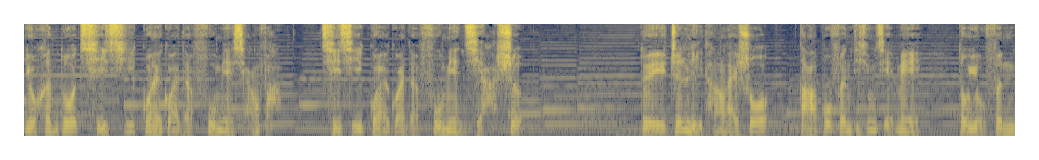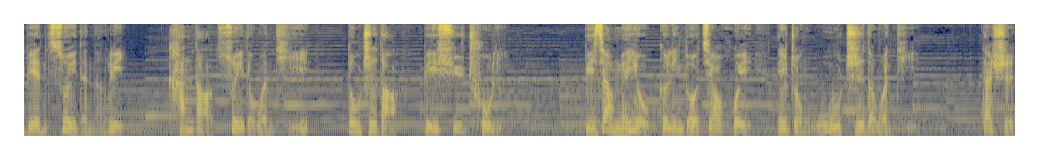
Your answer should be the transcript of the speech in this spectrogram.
有很多奇奇怪怪的负面想法、奇奇怪怪的负面假设。对真理堂来说，大部分弟兄姐妹。都有分辨罪的能力，看到罪的问题，都知道必须处理，比较没有哥林多教会那种无知的问题。但是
